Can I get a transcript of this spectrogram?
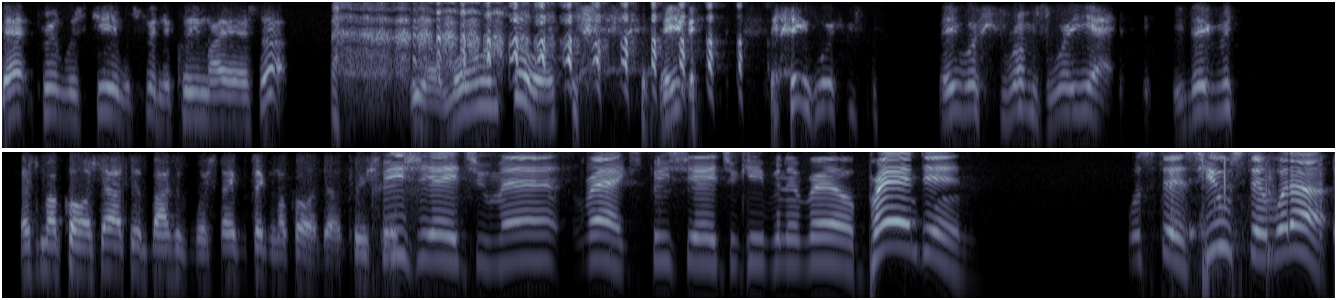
that privileged kid was fitting to clean my ass up. You know, more on story. they, they work, they work from where he at. You dig me? That's my call. Shout out to the boxing boys. Thanks for taking my call, dog. Appreciate, it. Appreciate you, man. Rex, appreciate you keeping it real. Brandon, what's this? Houston, what up?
